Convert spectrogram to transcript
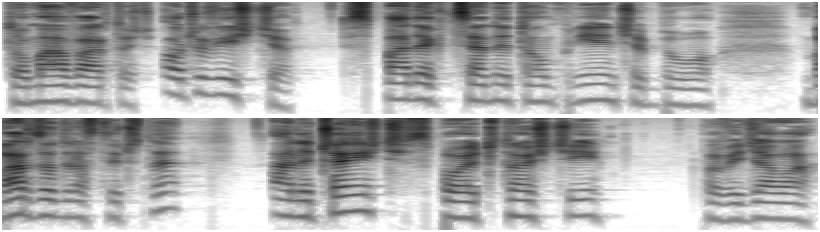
to ma wartość. Oczywiście spadek ceny, tąpnięcie było bardzo drastyczne, ale część społeczności powiedziała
